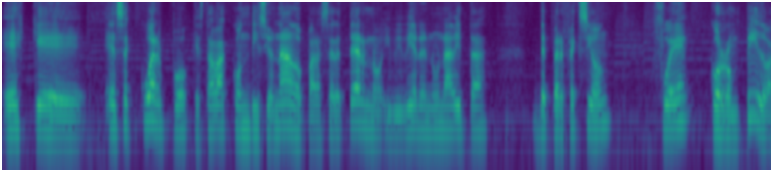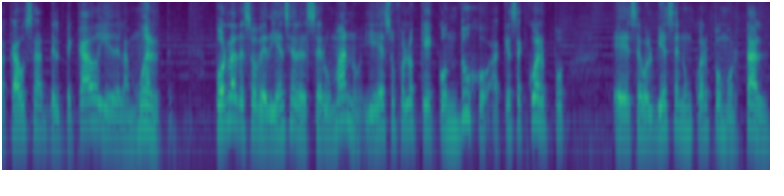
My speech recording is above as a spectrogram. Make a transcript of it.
es que ese cuerpo que estaba condicionado para ser eterno y vivir en un hábitat de perfección, fue corrompido a causa del pecado y de la muerte por la desobediencia del ser humano y eso fue lo que condujo a que ese cuerpo eh, se volviese en un cuerpo mortal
